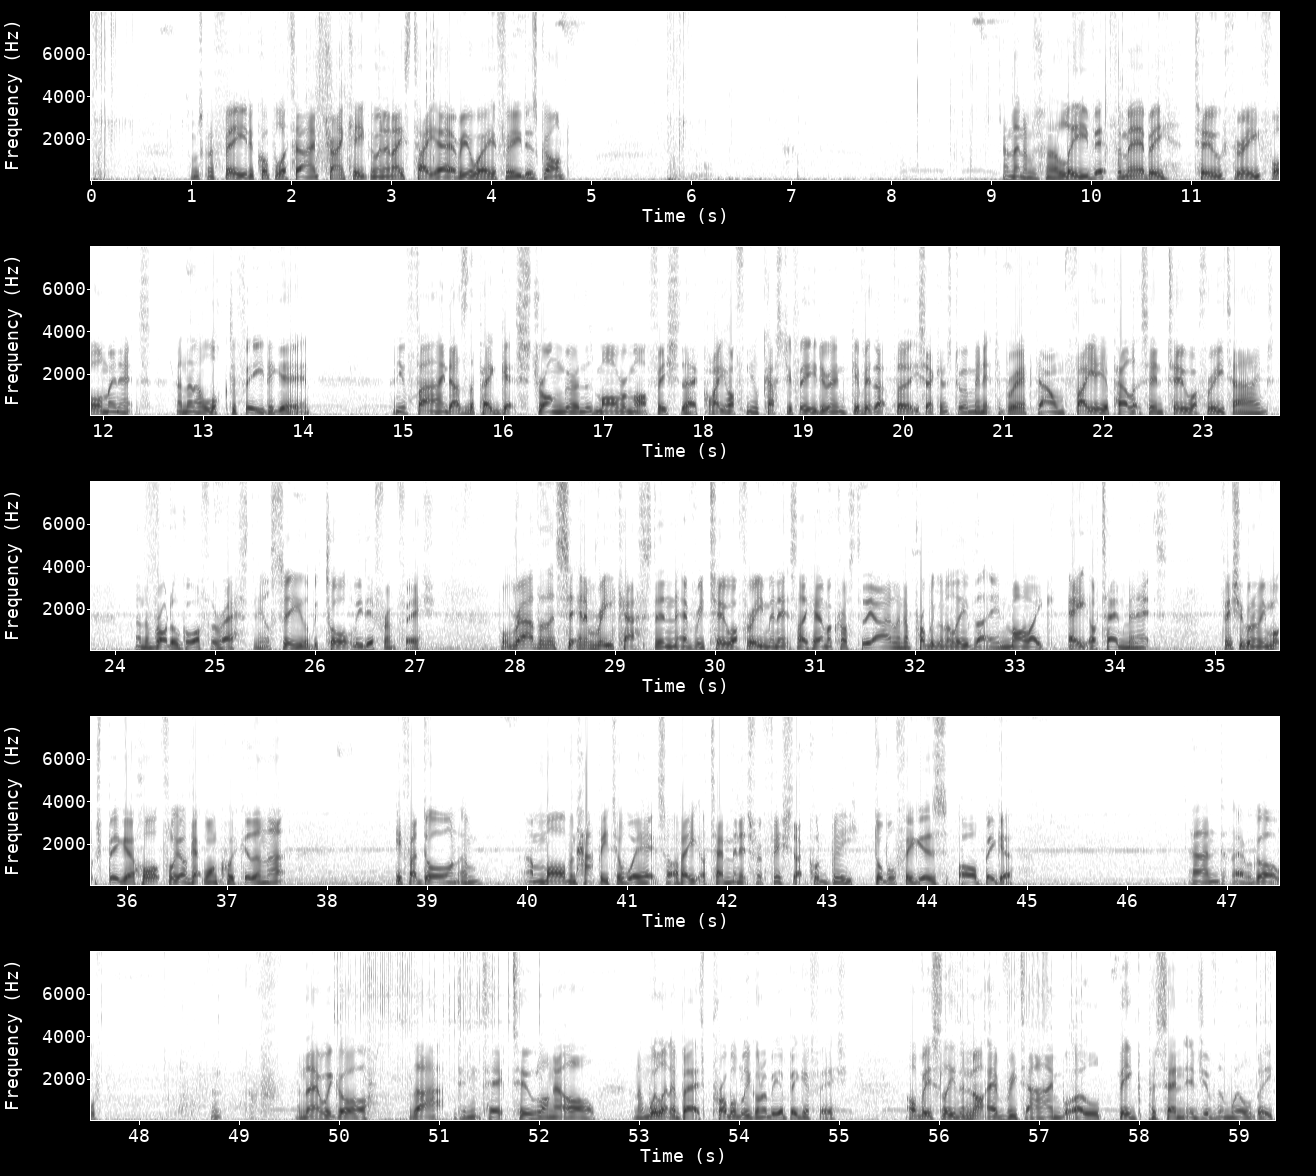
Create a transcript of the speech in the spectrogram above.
So I'm just going to feed a couple of times, try and keep them in a nice tight area where your feeder's gone. And then I'm just going to leave it for maybe two, three, four minutes and then I'll look to feed again. And you'll find as the peg gets stronger and there's more and more fish there, quite often you'll cast your feeder in, give it that 30 seconds to a minute to break down, fire your pellets in two or three times, and the rod will go off the rest. And you'll see there'll be totally different fish. But rather than sitting and recasting every two or three minutes like I am across to the island, I'm probably going to leave that in more like eight or 10 minutes. Fish are going to be much bigger. Hopefully I'll get one quicker than that. If I don't, I'm I'm more than happy to wait sort of eight or 10 minutes for a fish that could be double figures or bigger. And there we go. And there we go. That didn't take too long at all. And I'm willing to bet it's probably going to be a bigger fish. Obviously, they're not every time, but a big percentage of them will be.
